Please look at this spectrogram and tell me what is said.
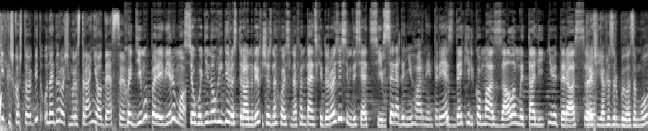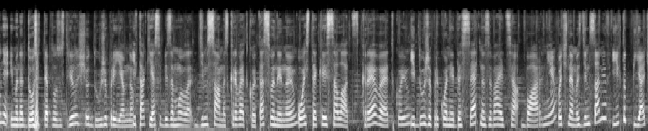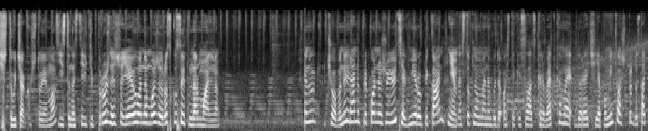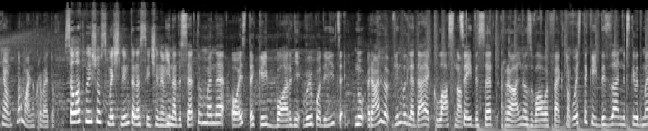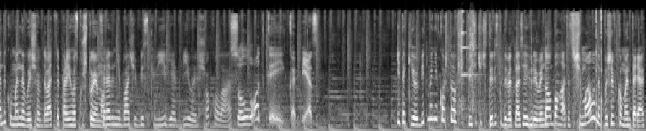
Скільки ж коштує обід у найдорожчому ресторані Одеси? Ходімо, перевіримо. Сьогодні на огляді ресторан Рив, що знаходиться на Фонтанській дорозі 77. Всередині гарний інтер'єр з декількома залами та літньою До терасою. речі, я вже зробила замовлення і мене досить тепло зустріли, що дуже приємно. І так я собі замовила дімсами з креветкою та свининою. Ось такий салат з креветкою. І дуже прикольний десерт називається барні. Почнемо з дімсамів, їх тут 5 штучок. Куштуємо. Тісто настільки пружне, що я його не можу розкусити нормально. Ну що, вони реально прикольно жуються, в міру пікантні. Наступним у мене буде ось такий салат з креветками. До речі, я помітила, що тут достатньо нормально креветок. Салат вийшов смачним та насиченим. І на десерт у мене ось такий барні. Ви подивіться, ну реально він виглядає класно. Цей десерт реально з вау-ефектом. І ось такий дизайнерський ведмедик у мене вийшов. Давайте тепер його скуштуємо. Всередині бачу бісквіт, є білий шоколад, солодкий капець. Такий обід мені коштував 1419 гривень. Ну а багато чи мало напиши в коментарях.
